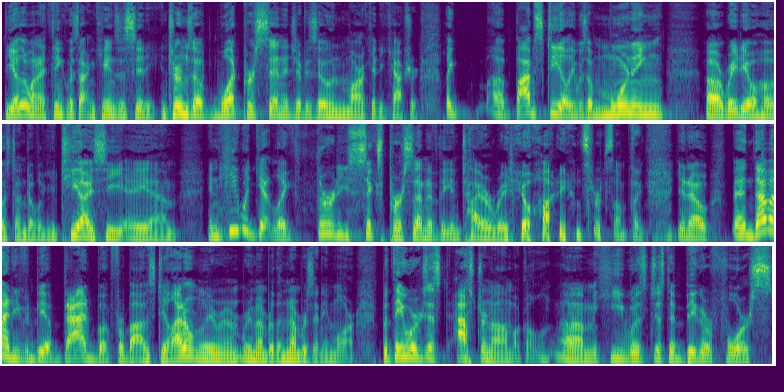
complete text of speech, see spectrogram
the other one I think was out in Kansas City in terms of what percentage of his own market he captured. Like uh, Bob Steele, he was a morning uh, radio host on WTIC AM, and he would get like 36% of the entire radio audience or something, you know, and that might even be a bad book for Bob Steele. I don't really rem- remember the numbers anymore, but they were just astronomical. Um, he was just a bigger force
